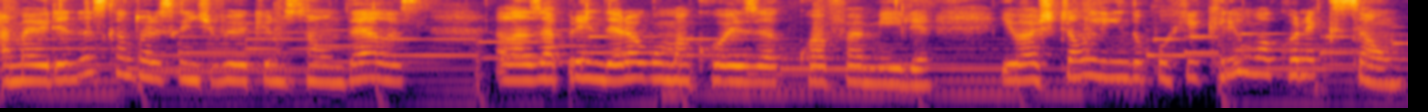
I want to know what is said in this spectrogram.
A maioria das cantoras que a gente viu aqui no som delas, elas aprenderam alguma coisa com a família. E eu acho tão lindo porque cria uma conexão.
